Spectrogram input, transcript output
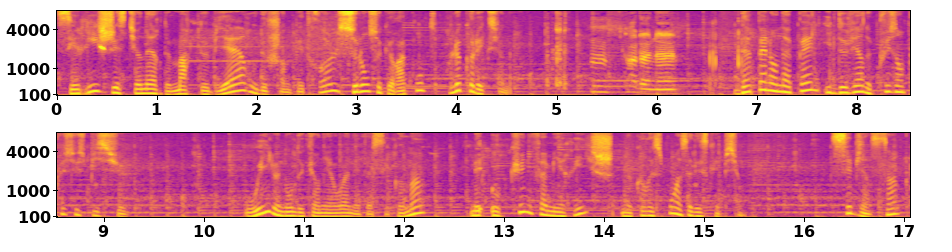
ces riches gestionnaires de marques de bière ou de champs de pétrole, selon ce que raconte le collectionneur. Hmm, D'appel en appel, il devient de plus en plus suspicieux. Oui, le nom de Kurniawan est assez commun, mais aucune famille riche ne correspond à sa description. C'est bien simple,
